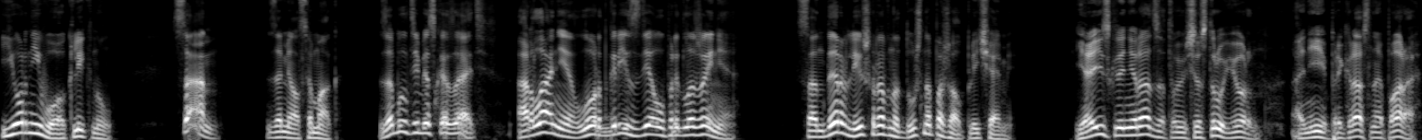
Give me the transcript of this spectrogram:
Йорн его окликнул. «Сан!» – замялся маг. «Забыл тебе сказать. Орлане лорд Грис сделал предложение». Сандер лишь равнодушно пожал плечами. «Я искренне рад за твою сестру, Йорн. Они прекрасная пара.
